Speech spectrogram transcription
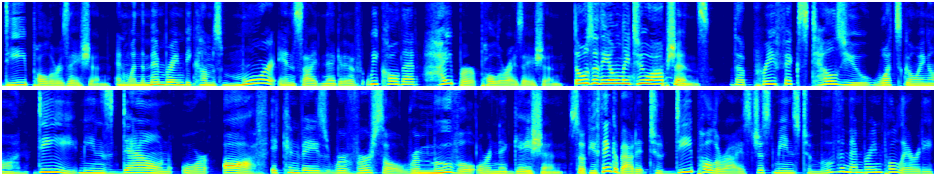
depolarization. And when the membrane becomes more inside negative, we call that hyperpolarization. Those are the only two options. The prefix tells you what's going on. D means down or off. It conveys reversal, removal, or negation. So if you think about it, to depolarize just means to move the membrane polarity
